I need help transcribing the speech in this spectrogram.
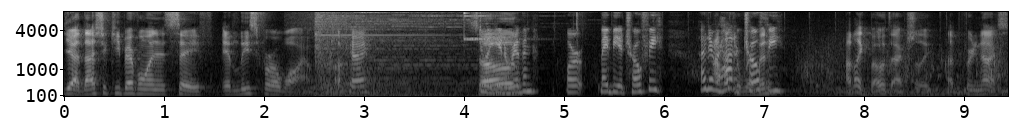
Yeah, that should keep everyone safe, at least for a while. Okay. So, Do I get a ribbon? Or maybe a trophy? I've never had a, a trophy. I'd like both, actually. That'd be pretty nice.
